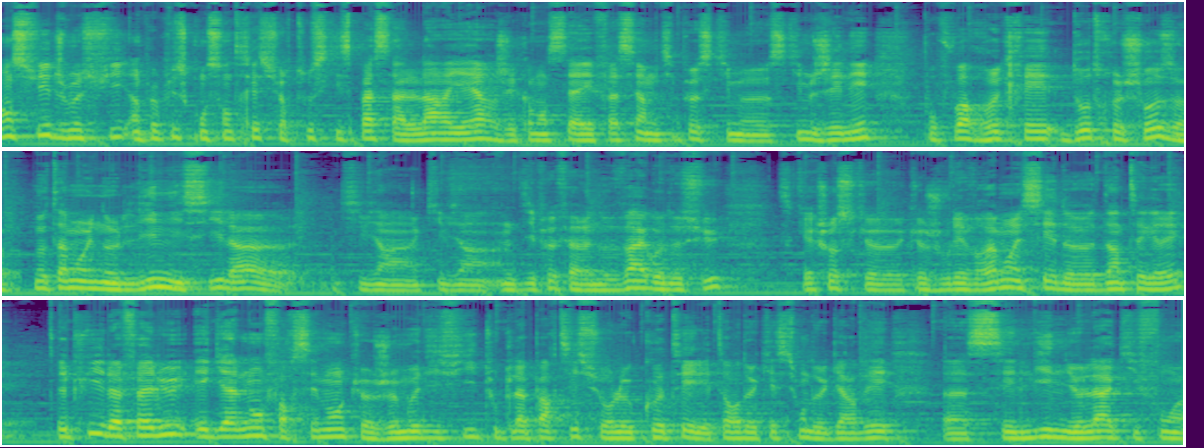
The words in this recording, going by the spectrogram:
Ensuite, je me suis un peu plus concentré sur tout ce qui se passe à l'arrière. J'ai commencé à effacer un petit peu ce qui me, ce qui me gênait pour pouvoir recréer d'autres choses, notamment une ligne ici, là, euh, qui vient, qui vient un petit peu faire une vague au-dessus. C'est quelque chose que, que, je voulais vraiment essayer d'intégrer. Et puis il a fallu également forcément que je modifie toute la partie sur le côté. Il est hors de question de garder euh, ces lignes-là qui, font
